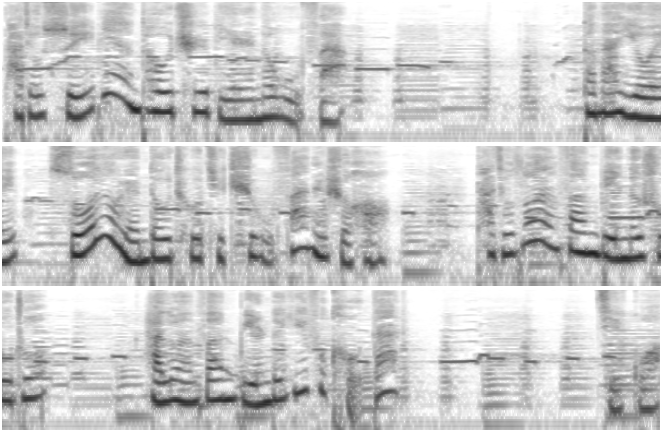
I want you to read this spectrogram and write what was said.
他就随便偷吃别人的午饭。当他以为所有人都出去吃午饭的时候，他就乱翻别人的书桌，还乱翻别人的衣服口袋。结果，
